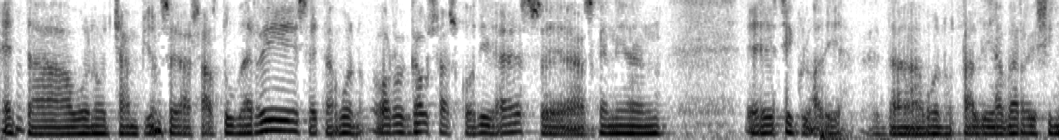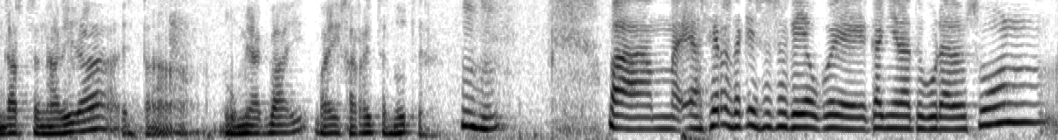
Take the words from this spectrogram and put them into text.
eta, bueno, Championsera sartu berriz, eta, bueno, hor gauza asko dira, ez, eh, azkenean eh, zikloa dira, eta, bueno, taldia berriz indartzen ari da, eta umeak bai, bai jarraitzen dute. Ba, hasieraz daki esasok gehiago eh, gaineratu gura dozun,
